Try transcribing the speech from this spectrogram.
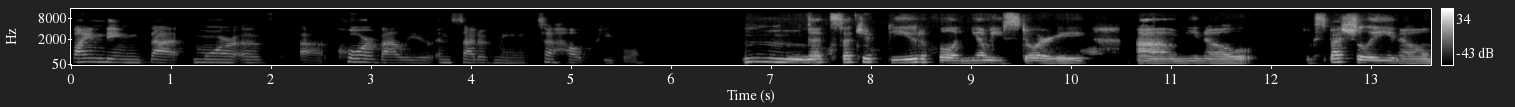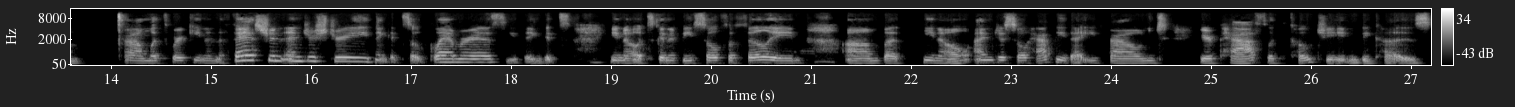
finding that more of uh, core value inside of me to help people. Mm, that's such a beautiful and yummy story. Um, you know, especially, you know, um, with working in the fashion industry. You think it's so glamorous. You think it's, you know, it's going to be so fulfilling. Um, but, you know, I'm just so happy that you found your path with coaching because,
